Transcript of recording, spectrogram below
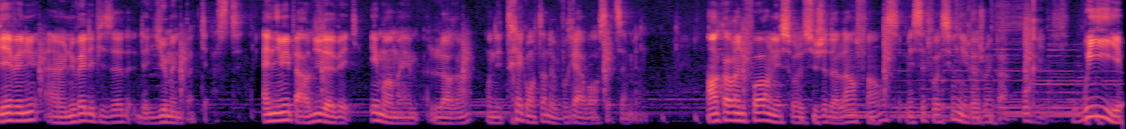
Bienvenue à un nouvel épisode de Human Podcast. Animé par Ludovic et moi-même, Laurent, on est très content de vous réavoir cette semaine. Encore une fois, on est sur le sujet de l'enfance, mais cette fois-ci, on est rejoint par Aurélie. Oui,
